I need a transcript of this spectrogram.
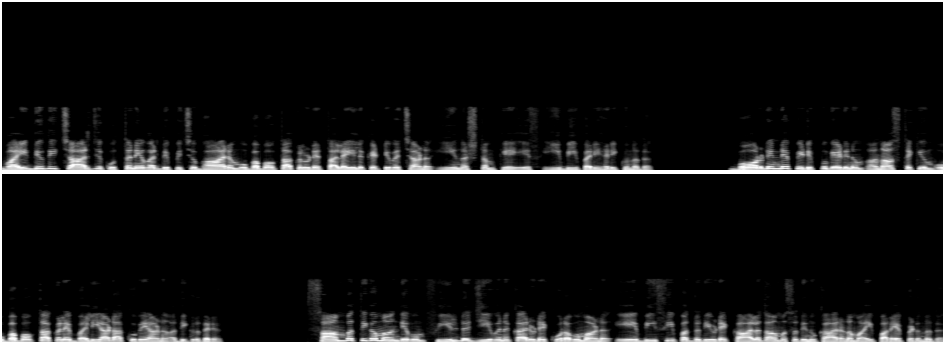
വൈദ്യുതി ചാർജ് കുത്തനെ വർദ്ധിപ്പിച്ച് ഭാരം ഉപഭോക്താക്കളുടെ തലയിൽ കെട്ടിവെച്ചാണ് ഈ നഷ്ടം കെ എസ് ഇ ബി പരിഹരിക്കുന്നത്. ബോർഡിന്റെ പിടിപ്പുകേടിനും അനാസ്ഥയ്ക്കും ഉപഭോക്താക്കളെ ബലിയാടാക്കുകയാണ് അധികൃതർ. സാമ്പത്തിക മാന്ദ്യവും ഫീൽഡ് ജീവനക്കാരുടെ കുറവുമാണ് എ ബി സി പദ്ധതിയുടെ കാലതാമസത്തിനു കാരണമായി പറയപ്പെടുന്നത്.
